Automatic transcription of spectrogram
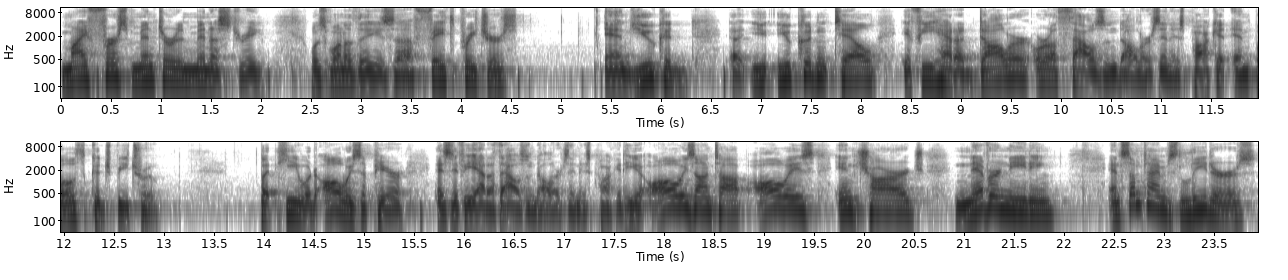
My first mentor in ministry was one of these uh, faith preachers, and you could uh, you, you couldn't tell if he had a dollar or a thousand dollars in his pocket, and both could be true. But he would always appear as if he had a thousand dollars in his pocket. He always on top, always in charge, never needing. And sometimes leaders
